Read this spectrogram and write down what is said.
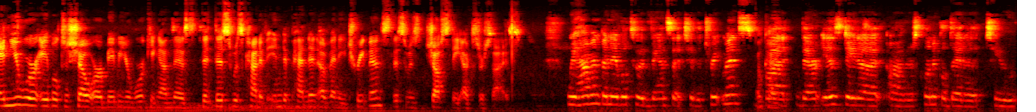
and you were able to show, or maybe you're working on this, that this was kind of independent of any treatments. This was just the exercise. We haven't been able to advance it to the treatments, okay. but there is data, uh, there's clinical data to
